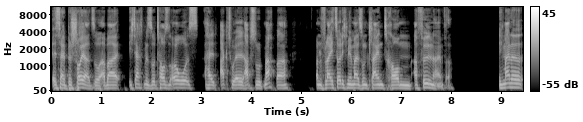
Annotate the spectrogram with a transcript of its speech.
ist halt bescheuert so. Aber ich dachte mir so, 1000 Euro ist halt aktuell absolut machbar. Und vielleicht sollte ich mir mal so einen kleinen Traum erfüllen einfach. Ich meine,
